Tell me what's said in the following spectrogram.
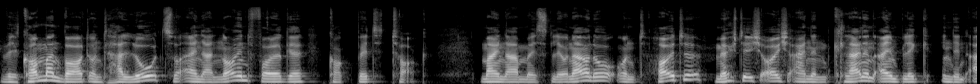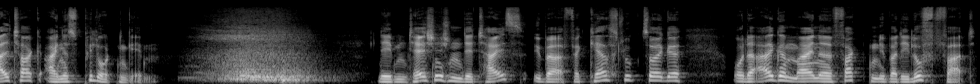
Willkommen an Bord und hallo zu einer neuen Folge Cockpit Talk. Mein Name ist Leonardo und heute möchte ich euch einen kleinen Einblick in den Alltag eines Piloten geben. Neben technischen Details über Verkehrsflugzeuge oder allgemeine Fakten über die Luftfahrt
